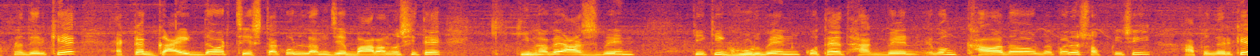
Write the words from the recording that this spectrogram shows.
আপনাদেরকে একটা গাইড দেওয়ার চেষ্টা করলাম যে বারাণসীতে কীভাবে আসবেন কি কি ঘুরবেন, কোথায় থাকবেন এবং খাওয়া দাওয়ার ব্যাপারে সব কিছুই আপনাদেরকে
